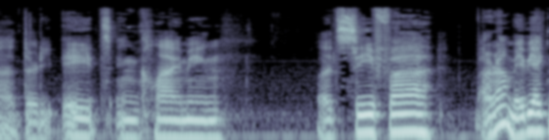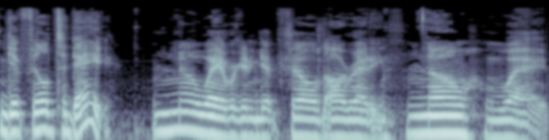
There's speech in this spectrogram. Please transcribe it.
uh, 38 in climbing. Let's see if, uh, I don't know, maybe I can get filled today. No way we're going to get filled already. No way.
